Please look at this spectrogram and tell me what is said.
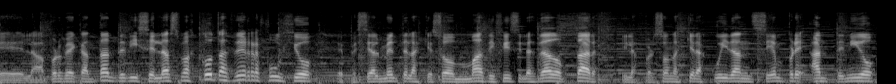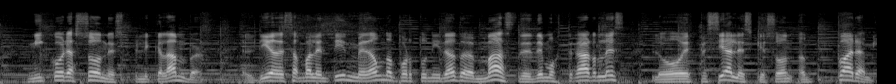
Eh, la propia cantante dice, las mascotas de refugio, especialmente las que son más difíciles de adoptar y las personas que las cuidan, siempre han tenido mi corazón, explica Lambert. El día de San Valentín me da una oportunidad más de demostrarles lo especiales que son para mí.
